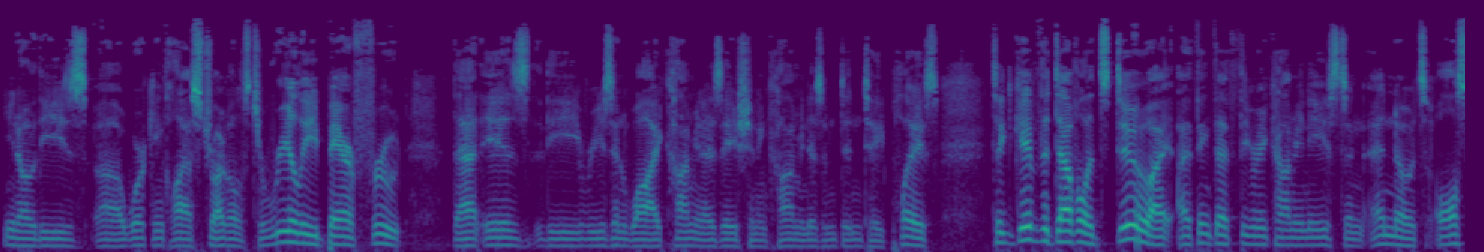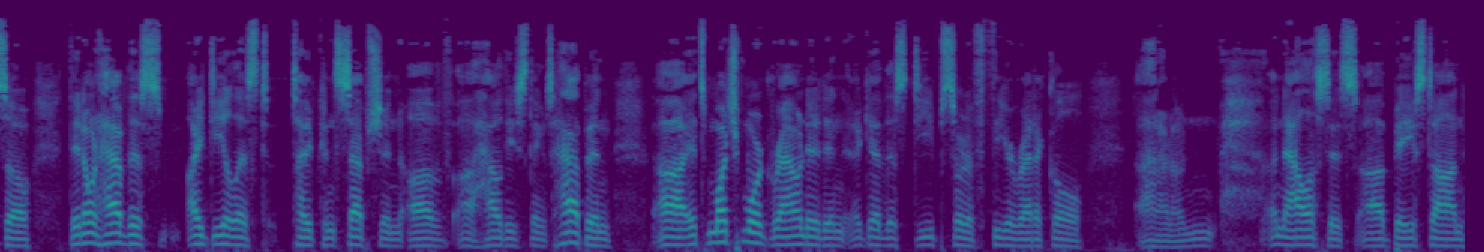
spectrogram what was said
you know these uh, working class struggles to really bear fruit. That is the reason why communization and communism didn't take place. To give the devil its due, I, I think that Théorie Communiste and Endnotes also, they don't have this idealist type conception of uh, how these things happen. Uh, it's much more grounded in, again, this deep sort of theoretical I don't know analysis uh, based on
